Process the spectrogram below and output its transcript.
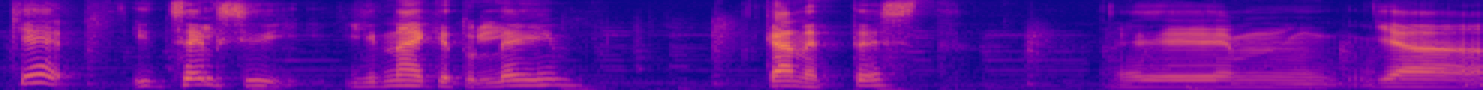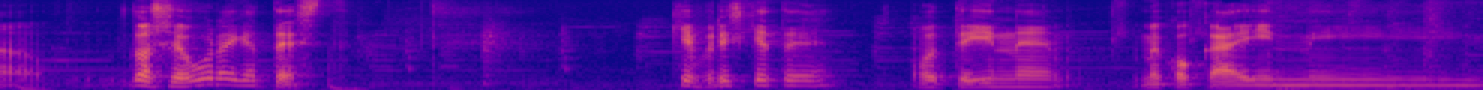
και η Τσέλσι γυρνάει και του λέει κάνε τεστ ε, για δώσε ούρα για τεστ και βρίσκεται ότι είναι με κοκαίνη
